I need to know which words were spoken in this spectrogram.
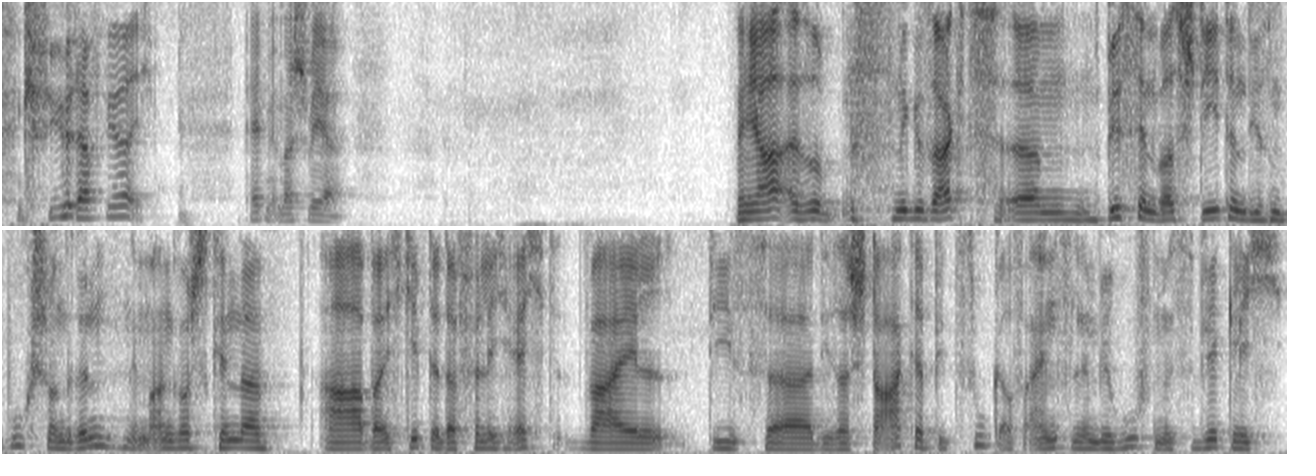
Gefühl dafür? Ich, fällt mir immer schwer. Naja, also wie gesagt, ähm, ein bisschen was steht in diesem Buch schon drin, im Angroschs Kinder, aber ich gebe dir da völlig recht, weil dieser, dieser starke Bezug auf einzelne Berufen ist wirklich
